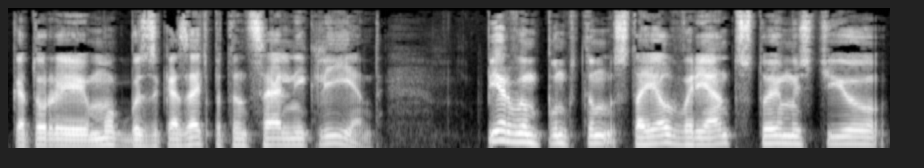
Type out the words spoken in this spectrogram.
которые мог бы заказать потенциальный клиент. Первым пунктом стоял вариант стоимостью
